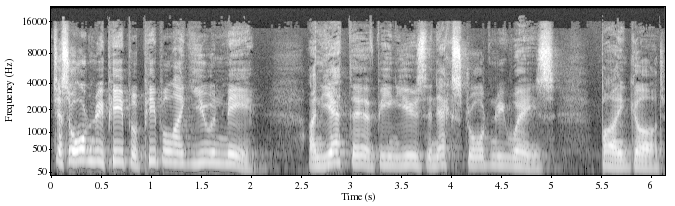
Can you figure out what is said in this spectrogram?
just ordinary people, people like you and me, and yet they have been used in extraordinary ways by God.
